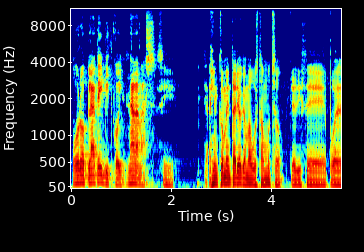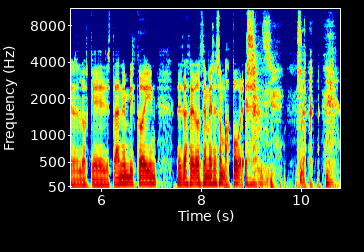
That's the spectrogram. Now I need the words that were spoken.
Oro, plata y bitcoin, nada más. Sí, hay un comentario que me ha gustado mucho que dice, pues los que están en Bitcoin desde hace 12 meses son más pobres.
